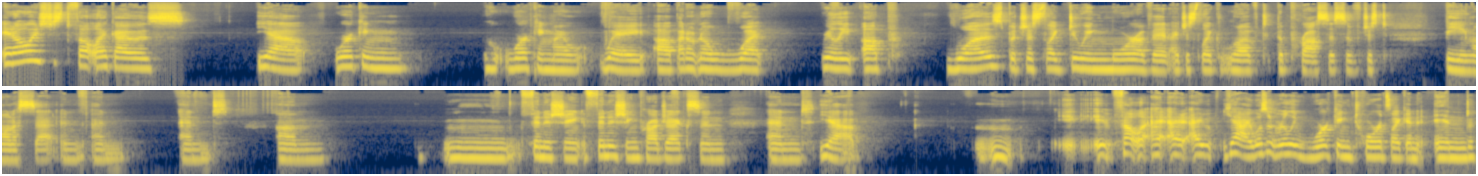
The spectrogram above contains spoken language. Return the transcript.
It always just felt like i was yeah working working my way up. I don't know what really up was but just like doing more of it. I just like loved the process of just being on a set and and and um mm, finishing finishing projects and and yeah. It, it felt like I, I i yeah i wasn't really working towards like an end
